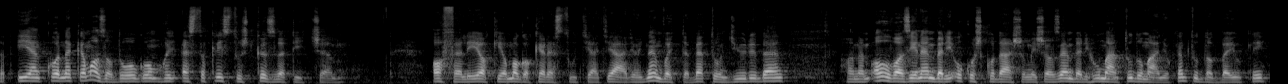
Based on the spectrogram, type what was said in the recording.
Tehát ilyenkor nekem az a dolgom, hogy ezt a Krisztust közvetítsem afelé, aki a maga keresztútját járja, hogy nem vagy te betongyűrűben, hanem ahova az én emberi okoskodásom és az emberi humán tudományok nem tudnak bejutni,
